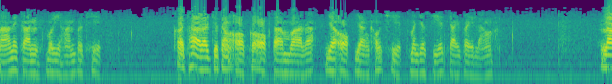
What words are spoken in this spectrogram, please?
นาในการบริหารประเทศ ก็ถ้าเราจะต้องออกก็ออกตามวาระ อย่าออกอย่างเขาเฉดมันจะเสียใจไปหลัง เล่า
